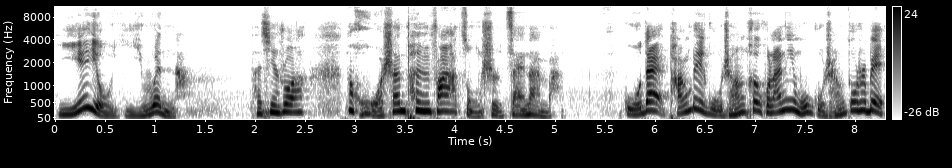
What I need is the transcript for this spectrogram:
也有疑问呐，他心说：那火山喷发总是灾难吧？古代庞贝古城、赫库兰尼姆古城都是被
